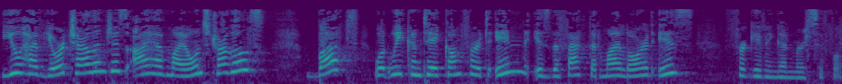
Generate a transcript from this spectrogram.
You have your challenges, I have my own struggles. But what we can take comfort in is the fact that my Lord is forgiving and merciful.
